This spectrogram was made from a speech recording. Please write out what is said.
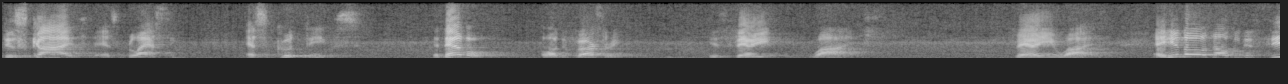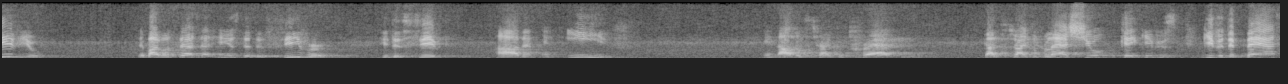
disguised as blessing, as good things. The devil or adversary is very wise. Very wise. And he knows how to deceive you. The Bible says that he is the deceiver. He deceived Adam and Eve. And now he's trying to trap you. God's trying to bless you, okay, give you, give you the best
